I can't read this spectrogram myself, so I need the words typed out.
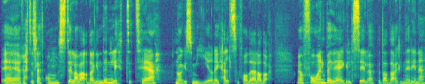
eh, rett og slett omstille hverdagen din litt til noe som gir deg helsefordeler, da. Med å få inn bevegelse i løpet av dagene dine.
